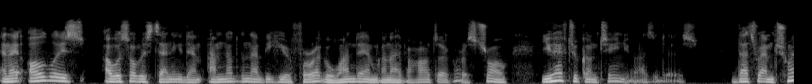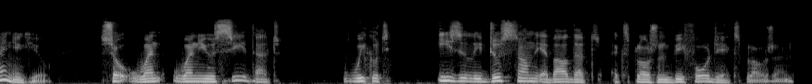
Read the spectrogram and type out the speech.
and i always i was always telling them i'm not going to be here forever. One day i'm going to have a heart attack or a stroke. You have to continue as it is. That's why i'm training you. So when when you see that we could easily do something about that explosion before the explosion,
